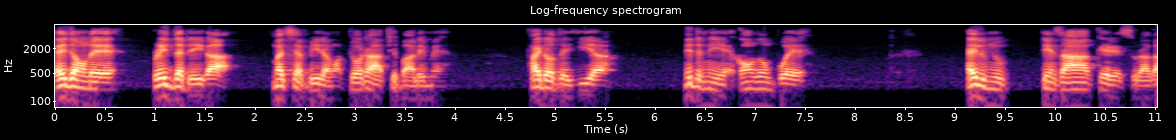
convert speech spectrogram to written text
အဲကြောင့်လဲပရိသတ်တွေကမှတ်ချက်ပေးတာမှပြောထားတာဖြစ်ပါလိမ့်မယ် Fight of the Year နေ့တစ်နေ့ရဲ့အကောင်းဆုံးပွဲ အဲ့လိုမျိုးတင်စားခဲ့တယ်ဆိုတာက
